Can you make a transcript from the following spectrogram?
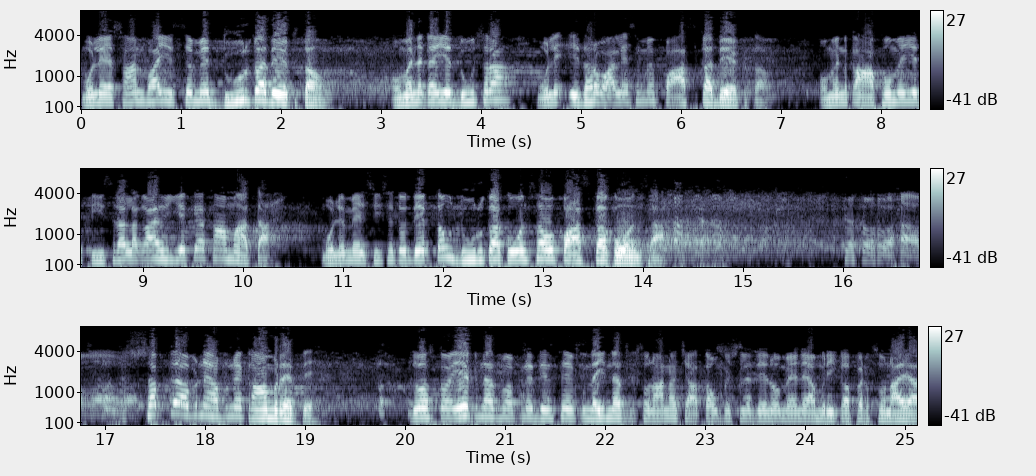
بولے احسان بھائی اس سے میں دور کا دیکھتا ہوں۔ اور میں نے کہا یہ دوسرا؟ بولے ادھر والے سے میں پاس کا دیکھتا ہوں۔ اور میں نے کہا آنکھوں میں یہ تیسرا لگا ہے یہ کیا کام آتا ہے؟ بولے میں اسی سے تو دیکھتا ہوں دور کا کون سا وہ پاس کا کون سا۔ سب کے اپنے اپنے کام رہتے ہیں۔ دوستو، ایک نظم اپنے دل سے ایک نئی نظم سنانا چاہتا ہوں۔ پچھلے دنوں میں نے امریکہ پر سنایا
